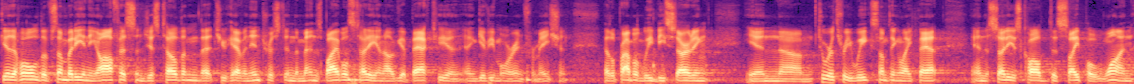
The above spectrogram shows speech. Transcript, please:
get a hold of somebody in the office and just tell them that you have an interest in the men's Bible study, and I'll get back to you and, and give you more information. That'll probably be starting in um, two or three weeks, something like that and the study is called Disciple One,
